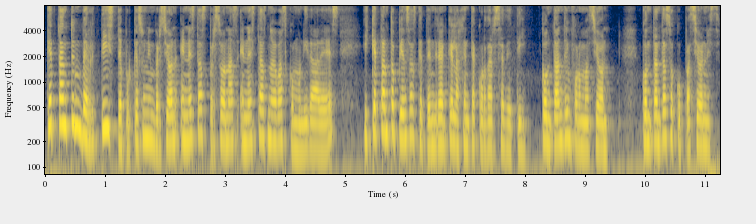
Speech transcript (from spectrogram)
¿Qué tanto invertiste, porque es una inversión, en estas personas, en estas nuevas comunidades? ¿Y qué tanto piensas que tendrían que la gente acordarse de ti? Con tanta información, con tantas ocupaciones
